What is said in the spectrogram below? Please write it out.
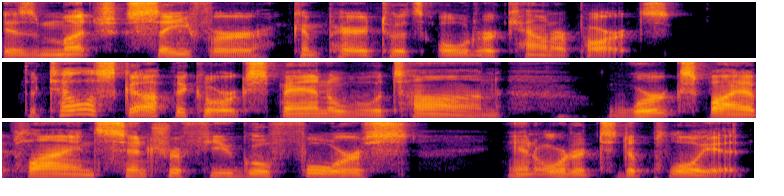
is much safer compared to its older counterparts. The telescopic or expandable baton works by applying centrifugal force in order to deploy it.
